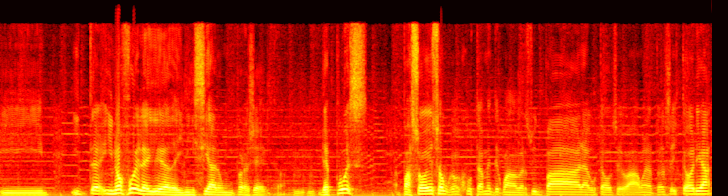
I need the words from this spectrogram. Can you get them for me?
Y, y no fue la idea de iniciar un proyecto. Después pasó eso justamente cuando Versuit para, Gustavo se va, bueno, toda esa historia.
